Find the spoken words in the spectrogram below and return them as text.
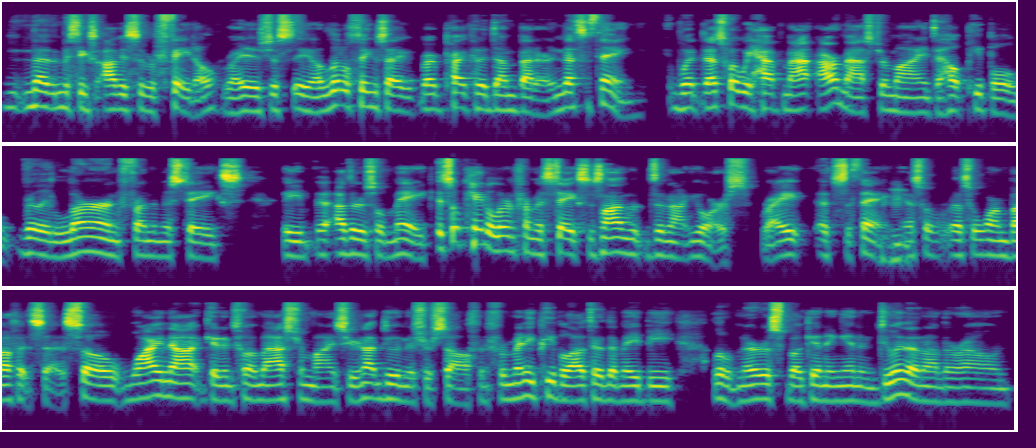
none of the mistakes obviously were fatal, right? It's just, you know, little things I, probably could have done better. And that's the thing. What, that's why we have ma- our mastermind to help people really learn from the mistakes that others will make. It's okay to learn from mistakes as long as they're not yours, right? That's the thing. Mm-hmm. That's what that's what Warren Buffett says. So why not get into a mastermind so you're not doing this yourself? And for many people out there that may be a little nervous about getting in and doing that on their own,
